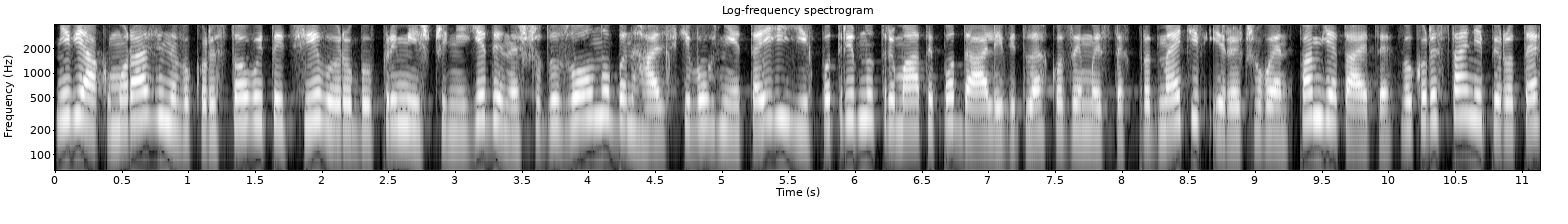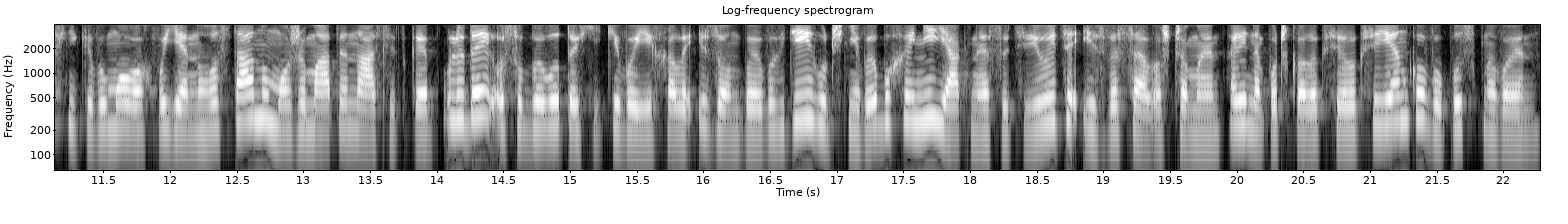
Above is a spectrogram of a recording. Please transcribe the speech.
Ні в якому разі не використовуйте ці вироби в приміщенні. Єдине, що дозволено бенгальські вогні, та і їх потрібно тримати подалі від легкозаймистих предметів і речовин. Пам'ятайте, використання піротехніки в умовах воєнного стану може мати наслідки. У людей, особливо тих, які виїхали із зон бойових дій, гучні вибухи ніяк не асоціюються із веселощами. Аліна Почка, Олексій Олексієнко, випуск новин.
